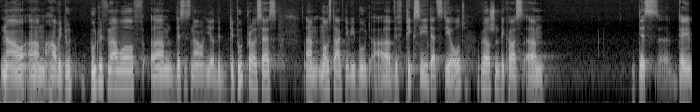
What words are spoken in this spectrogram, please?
Now, um, how we do boot with Warewulf. Um, this is now here the, the boot process. Um, most likely we boot uh, with Pixie, that's the old version, because um, this uh, they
